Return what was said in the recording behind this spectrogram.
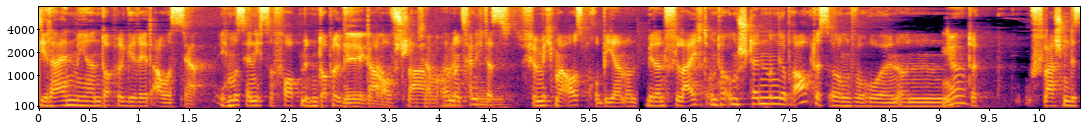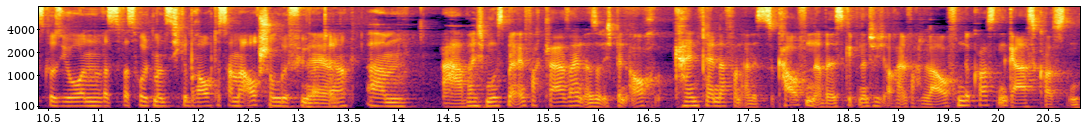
die leihen mir ein Doppelgerät aus. Ja. Ich muss ja nicht sofort mit einem Doppelgerät Nee, da genau. aufschlagen. Hab auch Und dann kann ich das für mich mal ausprobieren und mir dann vielleicht unter Umständen ein Gebrauchtes irgendwo holen. Und Ja. da- Flaschendiskussionen, was, was holt man sich Gebrauchtes, haben wir auch schon geführt. Ja, Ja, ja. Ähm, Aber ich muss mir einfach klar sein, also ich bin auch kein Fan davon, alles zu kaufen, aber es gibt natürlich auch einfach laufende Kosten, Gaskosten.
